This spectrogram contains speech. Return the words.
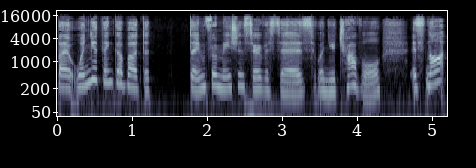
But when you think about the the information services when you travel, it's not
